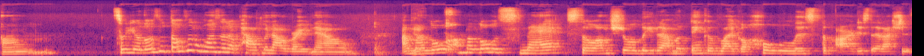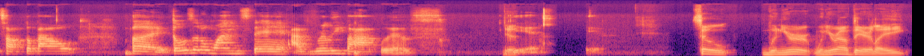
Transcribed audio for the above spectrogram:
Um, so yeah, those are those are the ones that are popping out right now. I'm yep. a little I'm a little smacked, so I'm sure later I'm gonna think of like a whole list of artists that I should talk about. But those are the ones that I really vibe with. Yep. Yeah. Yeah. So when you're when you're out there like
